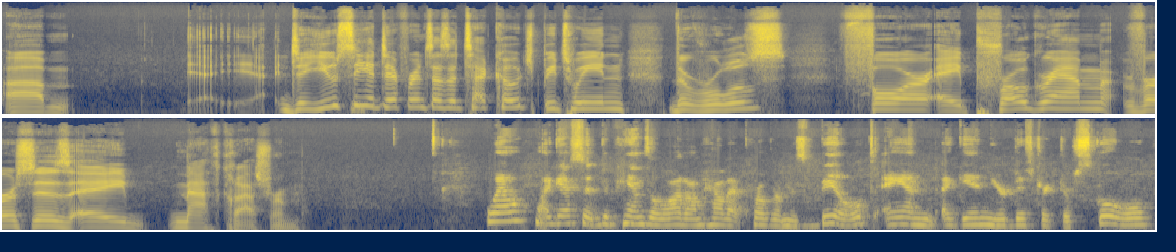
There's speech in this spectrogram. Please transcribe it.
Um, do you see a difference as a tech coach between the rules for a program versus a math classroom? Well, I guess it depends a lot on how that program is built and again, your district or school.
